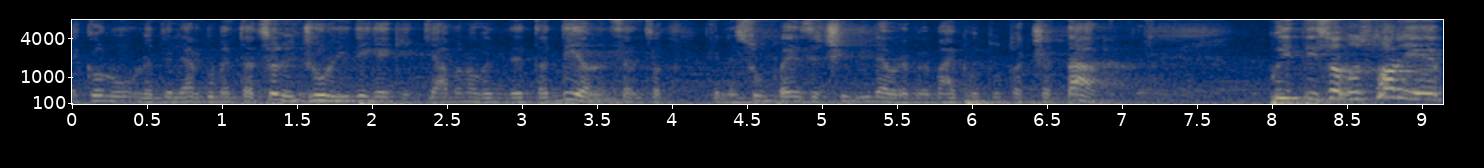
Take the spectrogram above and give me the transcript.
e con una delle argomentazioni giuridiche che chiamano vendetta a Dio, nel senso che nessun paese civile avrebbe mai potuto accettare. Quindi sono storie,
